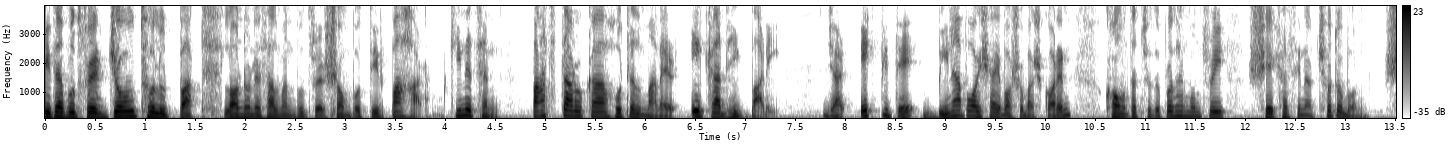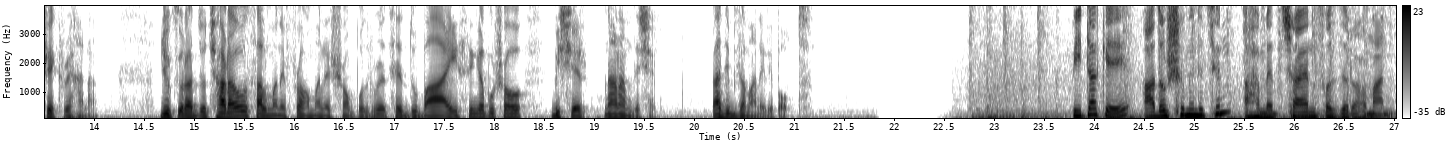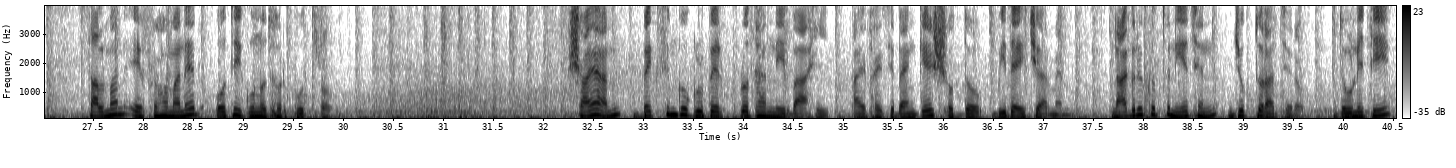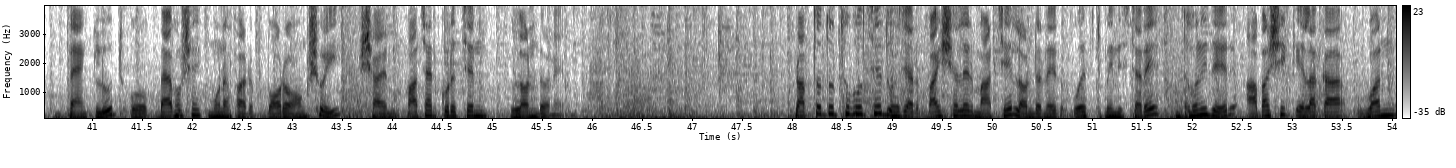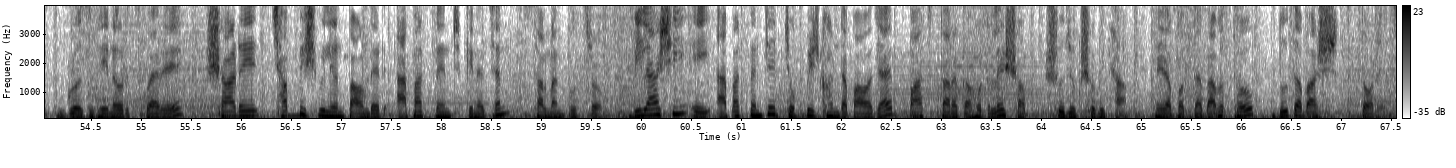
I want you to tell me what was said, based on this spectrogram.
পিতা পুত্রের যৌথ লুটপাট লন্ডনে সালমান পুত্রের সম্পত্তির পাহাড়। কিনেছেন পাঁচ তারকা হোটেল মানের একাধিক বাড়ি, যার একটিতে বিনা পয়সায় বসবাস করেন ক্ষমতাচ্যুত প্রধানমন্ত্রী শেখ হাসিনার ছোট বোন শেখ রেহানা। যুক্তরাজ্য ছাড়াও সালমান এফ রহমানের সম্পদ রয়েছে দুবাই, সিঙ্গাপুর সহ বিশ্বের নানান দেশে। রাজীব জামানের রিপোর্ট। পিতাকে আদর্শ মেনেছেন আহমেদ শায়ান ফজলুর রহমান। সালমান এফ রহমানের অতি গুণধর পুত্র। শায়ান বেক্সিমকো গ্রুপের প্রধান নির্বাহী, আইএফআইসি ব্যাংকের সদ্য বিদায়ী চেয়ারম্যান। নাগরিকত্ব নিয়েছেন যুক্তরাজ্যেরও। দুর্নীতি, ব্যাংক লুট ও ব্যবসায়িক মুনাফার বড় অংশই শায়ান পাচার করেছেন লন্ডনে। প্রাপ্ত তথ্য বলছে দু হাজার বাইশ সালের মার্চে লন্ডনের ওয়েস্টমিনিস্টারে ধনীদের আবাসিক এলাকা ওয়ান গ্রোসভেনোর স্কোয়ারে সাড়ে ছাব্বিশ মিলিয়ন পাউন্ডের অ্যাপার্টমেন্ট কিনেছেন সালমান পুত্র। বিলাসী এই অ্যাপার্টমেন্টে চব্বিশ ঘণ্টা পাওয়া যায় পাঁচ তারকা হোটেলের সব সুযোগ সুবিধা। নিরাপত্তা ব্যবস্থাও দূতাবাস স্তরের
